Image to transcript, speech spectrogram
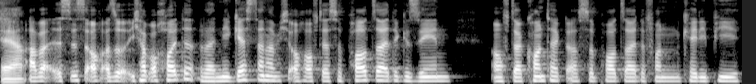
Ja. Aber es ist auch, also ich habe auch heute, oder nee, gestern habe ich auch auf der Support-Seite gesehen, auf der Contact Us Support Seite von KDP,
